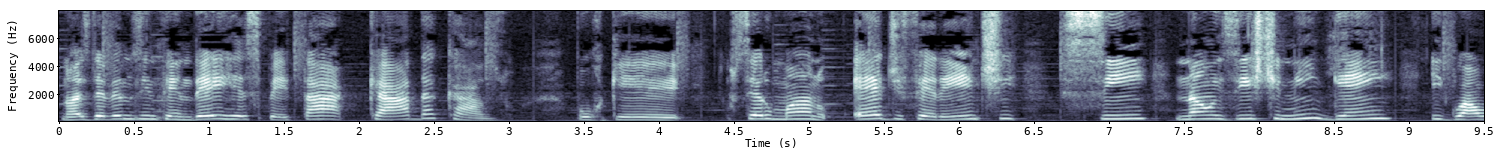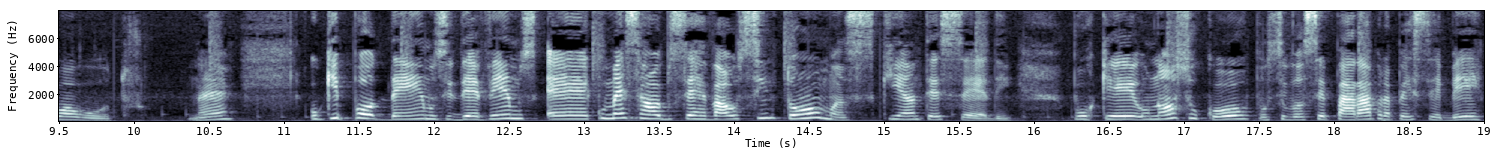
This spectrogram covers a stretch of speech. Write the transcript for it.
Nós devemos entender e respeitar cada caso porque o ser humano é diferente, sim, não existe ninguém igual ao outro, né? O que podemos e devemos é começar a observar os sintomas que antecedem, porque o nosso corpo, se você parar para perceber,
